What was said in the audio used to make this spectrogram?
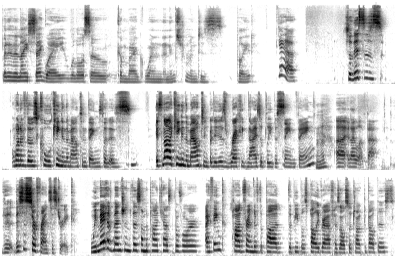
But in a nice segue, we'll also come back when an instrument is played. Yeah. So this is one of those cool king in the mountain things that is it's not a king in the mountain, but it is recognizably the same thing. Uh, and I love that. The, this is Sir Francis Drake. We may have mentioned this on the podcast before. I think Pod Friend of the Pod, the People's Polygraph, has also talked about this.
